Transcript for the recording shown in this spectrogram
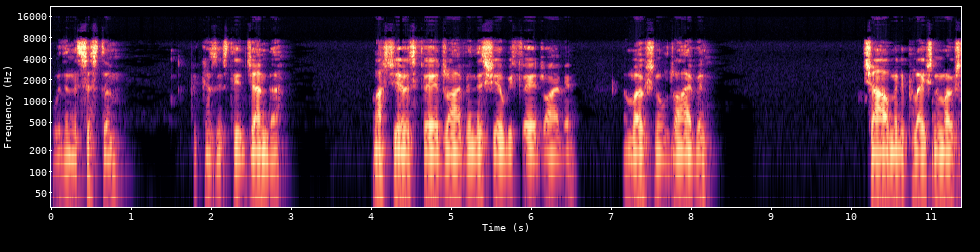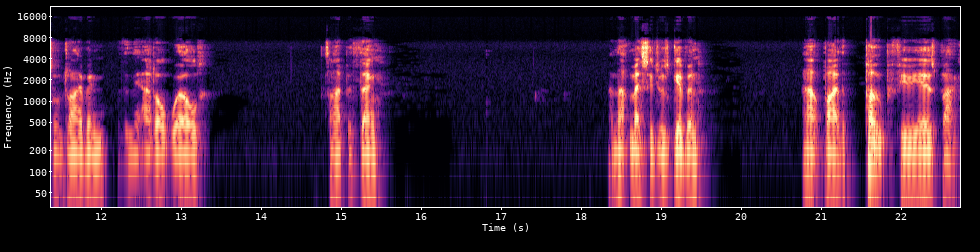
within the system because it's the agenda. Last year was fear driving, this year will be fear driving, emotional driving, child manipulation, emotional driving within the adult world type of thing. And that message was given out by the Pope a few years back.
